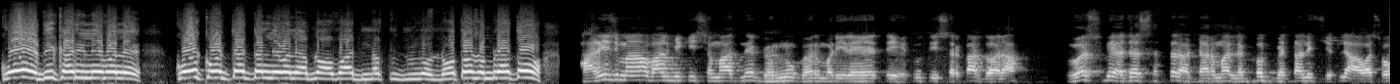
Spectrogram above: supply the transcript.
કોઈ અધિકારી લેવલે, કોઈ કોન્ટ્રાક્ટર લેવલે એમનો અવાજ નહોતો સંભળાતો. હારીજમાં વાલ્મીકી સમાજને ઘરનું ઘર મળી રહે તે હેતુથી સરકાર દ્વારા વર્ષ બે હજાર સત્તર અઢારમાં લગભગ બેતાલીસ જેટલા આવાસો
